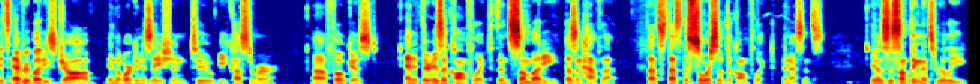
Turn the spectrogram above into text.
it's everybody's job in the organization to be customer uh, focused, and if there is a conflict, then somebody doesn't have that. That's that's the source of the conflict in essence. You know, this is something that's really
